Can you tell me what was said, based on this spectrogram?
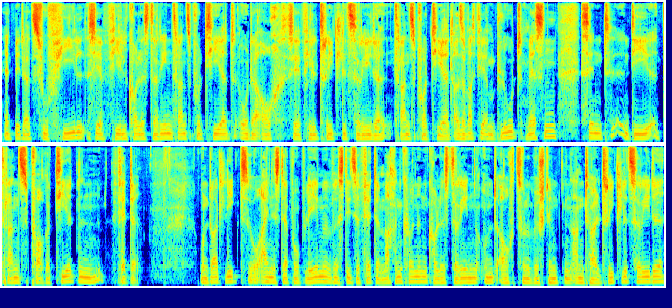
entweder zu viel, sehr viel Cholesterin transportiert oder auch sehr viel Triglyceride transportiert. Also was wir im Blut messen, sind die transportierten Fette. Und dort liegt so eines der Probleme, was diese Fette machen können, Cholesterin und auch zu einem bestimmten Anteil Triglyceride.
